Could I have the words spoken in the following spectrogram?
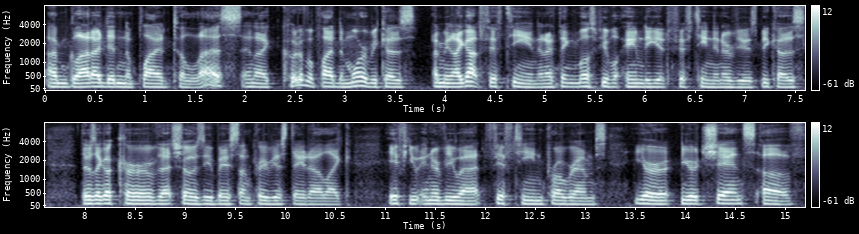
I'm glad I didn't apply to less, and I could have applied to more because I mean, I got 15, and I think most people aim to get 15 interviews because there's like a curve that shows you based on previous data, like if you interview at 15 programs, your your chance of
